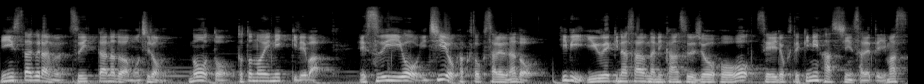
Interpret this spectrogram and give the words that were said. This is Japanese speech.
インスタグラム、ツイッターなどはもちろん、 note、整い日記では、SEO1 位を獲得されるなど、日々有益なサウナに関する情報を精力的に発信されています。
